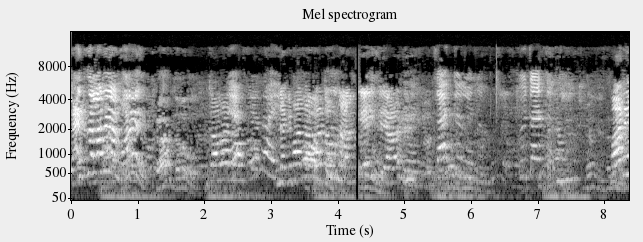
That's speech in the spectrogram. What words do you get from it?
লাইট জ্বালা না ঘরে হ্যাঁ জ্বালাবো জ্বালা দাও তো নেগেটিভ তো এই যে আর লাইট জ্বালা না তুই লাইট জ্বালা মানে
